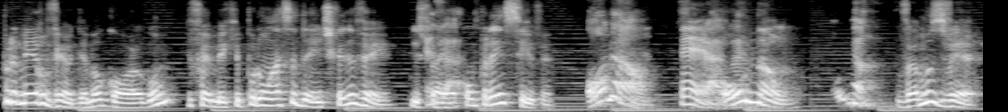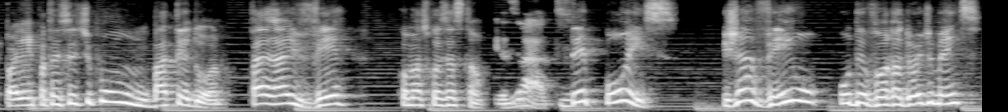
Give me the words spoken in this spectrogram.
Primeiro veio o Demogorgon, que foi meio que por um acidente que ele veio. Isso aí é compreensível. Ou não. É, Será, ou né? não. Ou não. Vamos ver. Pode, pode sido tipo um batedor. Vai lá e vê como as coisas estão. Exato. Depois, já veio o Devorador de Mentes.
